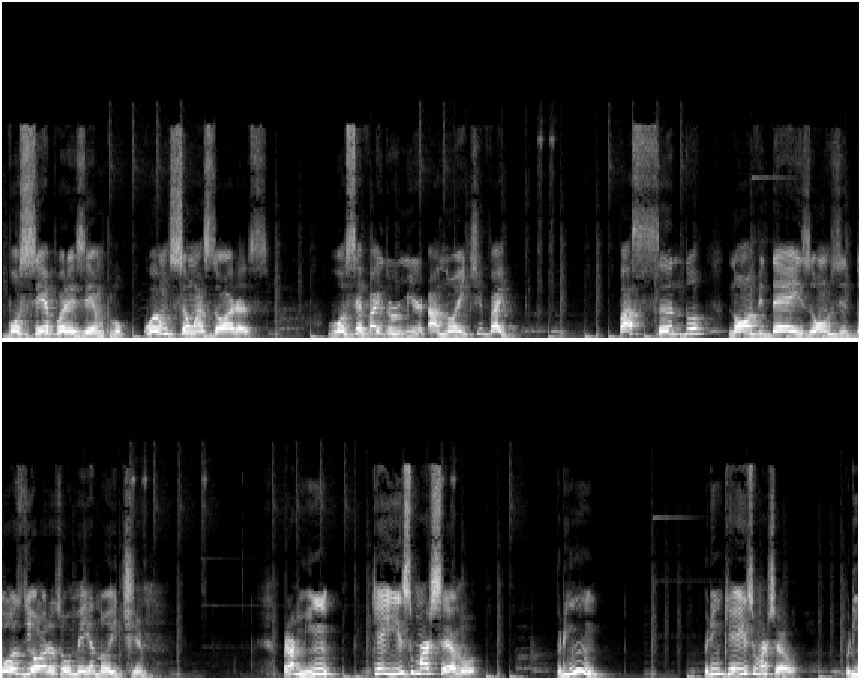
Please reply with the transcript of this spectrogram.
Você, por exemplo, quais são as horas? Você vai dormir à noite, vai passando 9, 10, 11, 12 horas ou meia-noite. Pra mim, que isso, Marcelo? Prim? Prim, que isso, Marcelo? Prim!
